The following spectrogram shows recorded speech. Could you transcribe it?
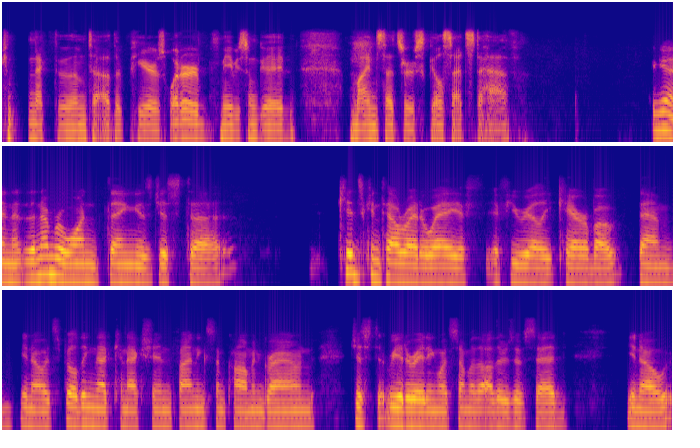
connect them to other peers? What are maybe some good mindsets or skill sets to have? Again, the number one thing is just uh, kids can tell right away if if you really care about them. You know, it's building that connection, finding some common ground, just reiterating what some of the others have said you know,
